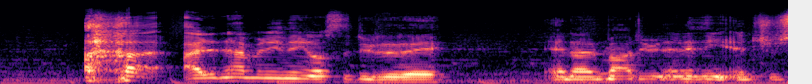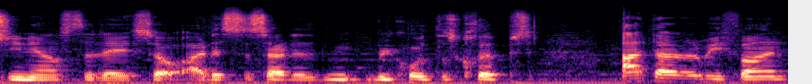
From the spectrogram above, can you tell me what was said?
I didn't have anything else to do today. And I'm not doing anything interesting else today. So I just decided to record those clips. I thought it would be fun.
